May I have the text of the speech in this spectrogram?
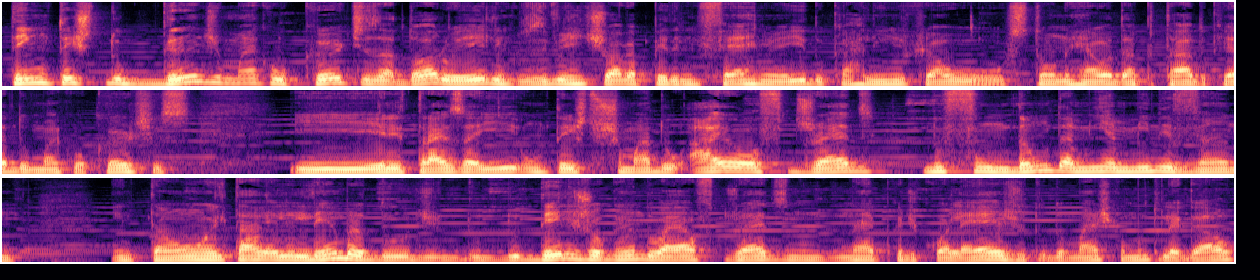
Tem um texto do grande Michael Curtis, adoro ele, inclusive a gente joga Pedro Inferno aí, do Carlinhos, que é o Stone Hell adaptado, que é do Michael Curtis. E ele traz aí um texto chamado Isle of Dread no fundão da minha minivan. Então ele, tá, ele lembra do, do, dele jogando Isle of Dread na época de colégio e tudo mais, que é muito legal.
